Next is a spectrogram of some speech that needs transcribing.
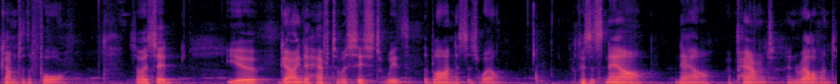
come to the fore. So I said, You're going to have to assist with the blindness as well because it's now, now apparent and relevant.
